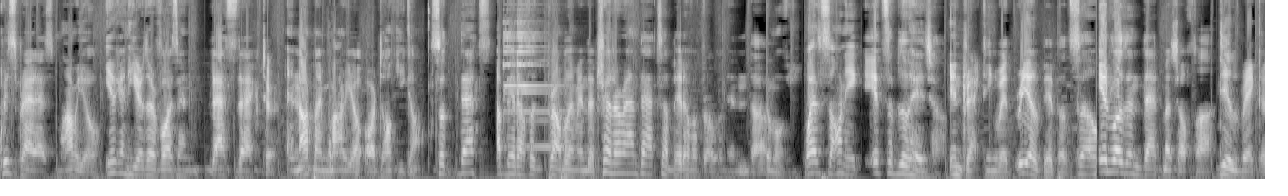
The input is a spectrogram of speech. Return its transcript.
Chris Pratt as Mario, you can hear their voice and that's the actor, and not my Mario or Donkey Kong. So that's a bit of a problem in the trailer and that's a bit of a problem in the movie. While Sonic, it's a blue hedgehog interacting with real people, so it wasn't that much of a deal breaker.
